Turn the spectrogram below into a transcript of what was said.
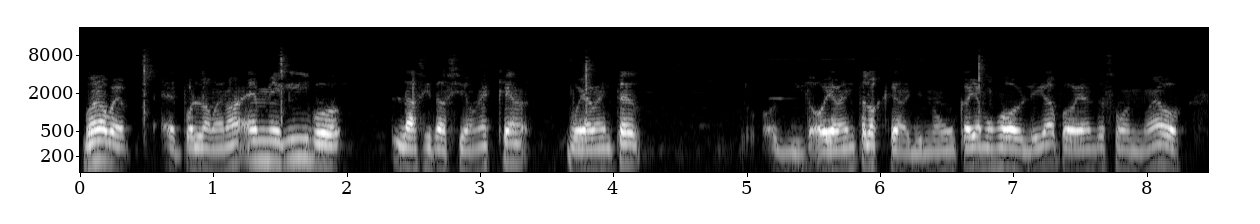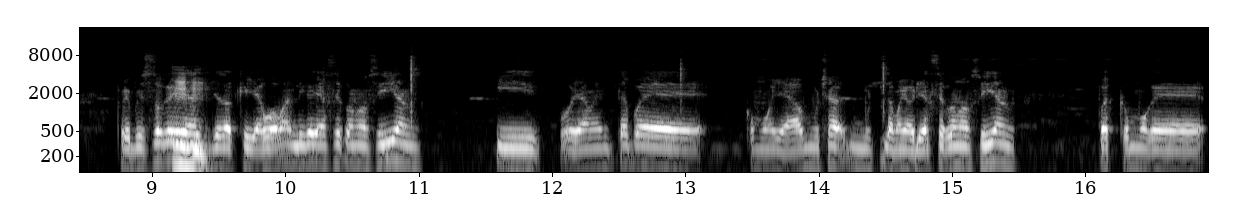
Bueno, pues eh, por lo menos en mi equipo, la situación es que obviamente obviamente los que nunca habíamos jugado liga, pues obviamente somos nuevos. Pero pienso que los que ya jugaban liga ya se conocían y obviamente pues como ya mucha, la mayoría se conocían, pues como que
